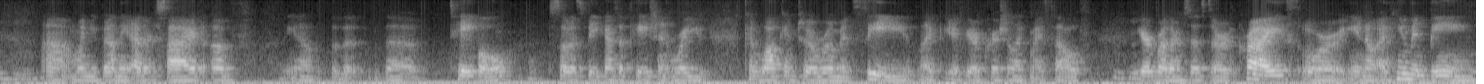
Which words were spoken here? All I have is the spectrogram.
mm-hmm. um, when you've been on the other side of, you know, the the table, so to speak, as a patient, where you can walk into a room and see, like, if you're a Christian like myself, Mm-hmm. your brother and sister in Christ or you know a human being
